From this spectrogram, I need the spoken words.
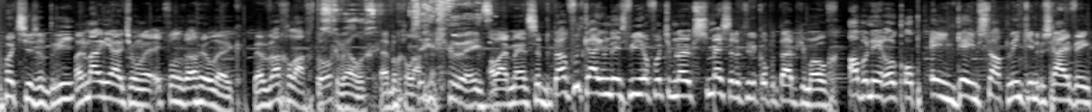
potjes op drie. Maar dat maakt niet uit, jongen. Ik vond het wel heel leuk. We hebben wel gelachen, Dat is toch? geweldig. We hebben gelachen. Zeker weten. Alright mensen, bedankt voor het kijken naar deze video. Vond je hem leuk? Smash dan natuurlijk op het duimpje omhoog. Abonneer ook op 1 Game Stad, linkje in de beschrijving.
